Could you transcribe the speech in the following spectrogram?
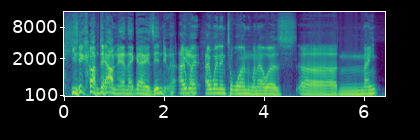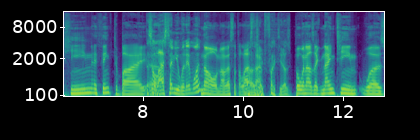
you need to calm down, man. That guy is into it. I you know? went I went into one when I was uh 19, I think, to buy That's uh, the last time you went in one. No, no, that's not the last I was time. like, fuck, dude. I was But when I was like 19 was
